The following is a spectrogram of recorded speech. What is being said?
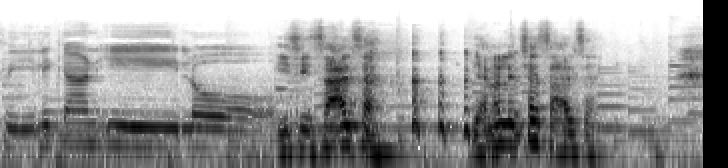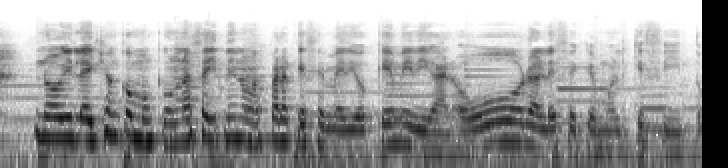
Silicon y lo. Y sin salsa. ya no le echa salsa. No, y le echan como que un aceite nomás para que se medio queme y digan, órale, se quemó el quesito.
